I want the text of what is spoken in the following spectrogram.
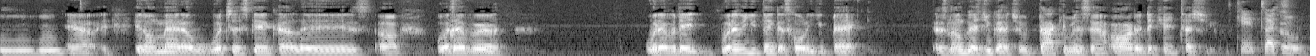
Mm-hmm. You know, it, it don't matter what your skin color is or whatever, whatever they, whatever you think that's holding you back. As long as you got your documents in order, they can't touch you. Can't touch you.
